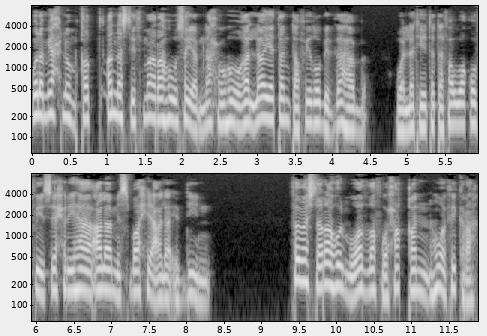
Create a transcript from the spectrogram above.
ولم يحلم قط أن استثماره سيمنحه غلاية تفيض بالذهب والتي تتفوق في سحرها على مصباح علاء الدين. فما اشتراه الموظف حقا هو فكرة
